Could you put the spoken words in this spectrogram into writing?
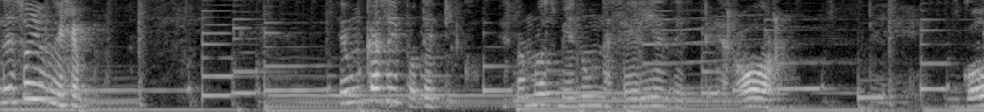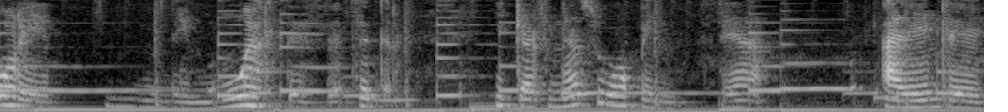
Les doy un ejemplo. En un caso hipotético, estamos viendo una serie de terror, de gore, de muertes, etc. Y que al final su open sea alegre,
